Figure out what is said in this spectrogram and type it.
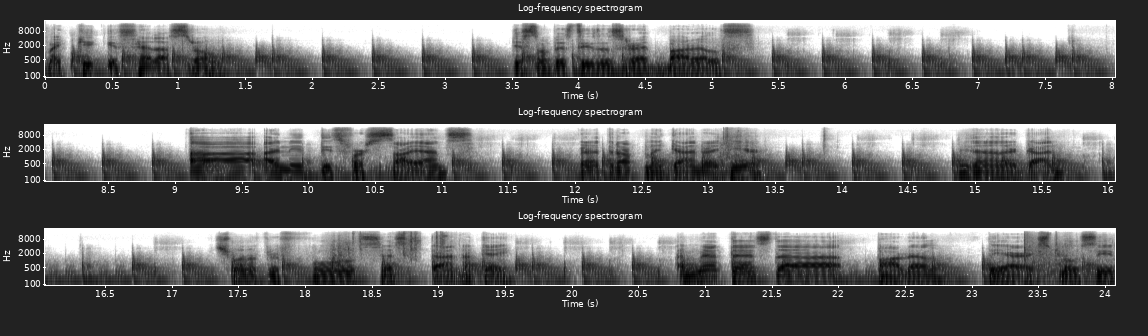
my kick is hella strong. Just notice this is red barrels. Uh, I need this for science. I'm gonna drop my gun right here. Need another gun. Which one of your fools says gun? Okay. I'm gonna test the barrel. They are explosive.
